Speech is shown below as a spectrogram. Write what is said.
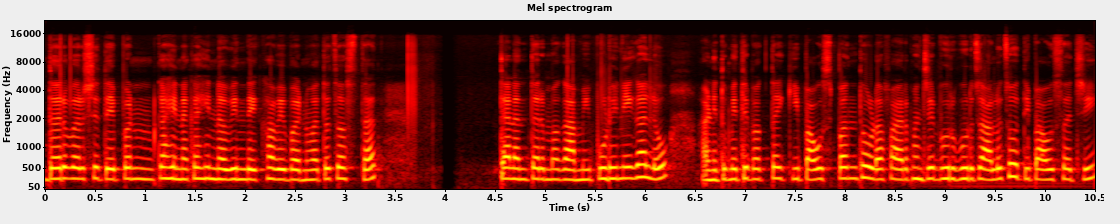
दरवर्षी ते पण काही ना काही नवीन देखावे बनवतच असतात. त्यानंतर मग आम्ही पुढे निघालो आणि तुम्ही ते बघताय की पाऊस पण थोडाफार म्हणजे भुरभुर चालूच होती पावसाची.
